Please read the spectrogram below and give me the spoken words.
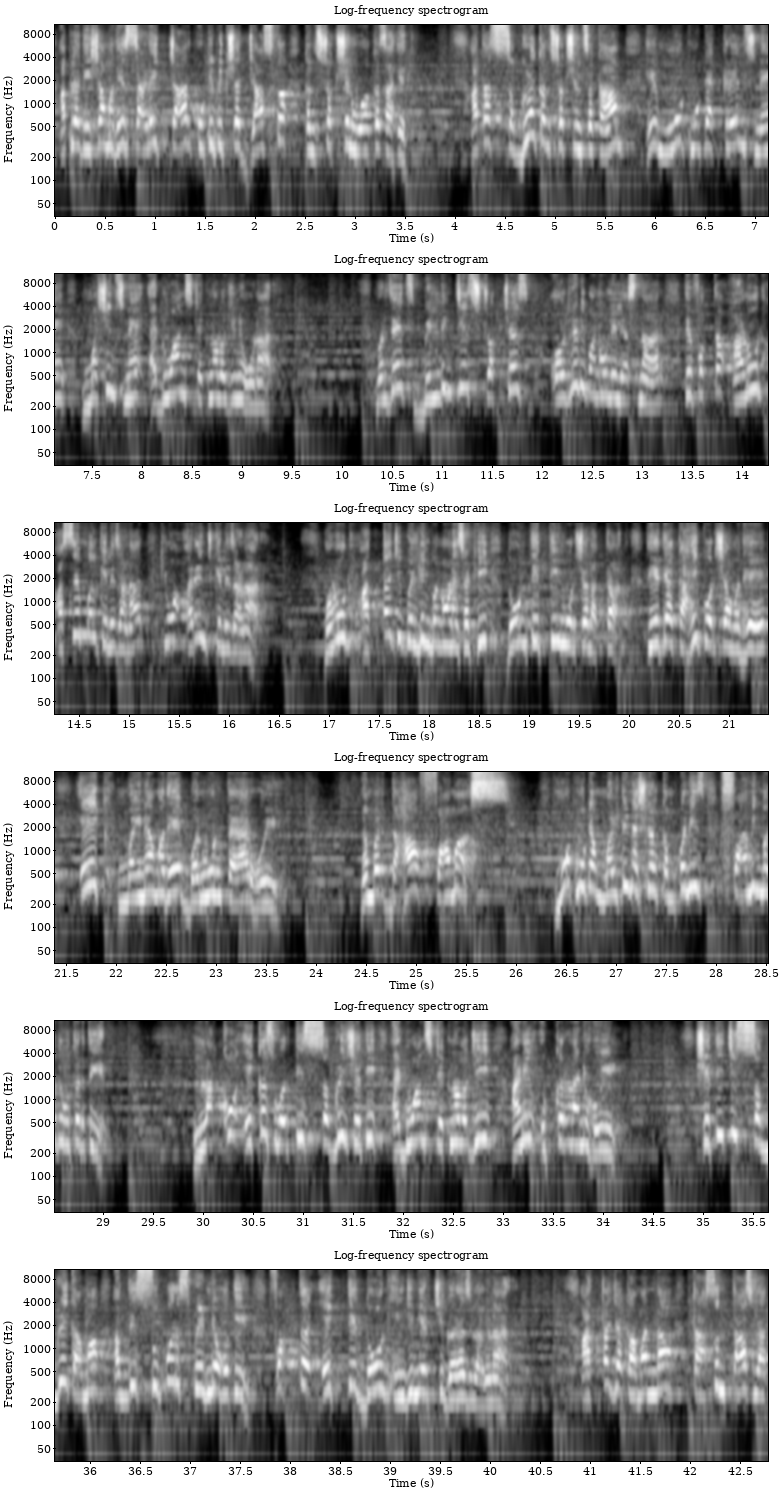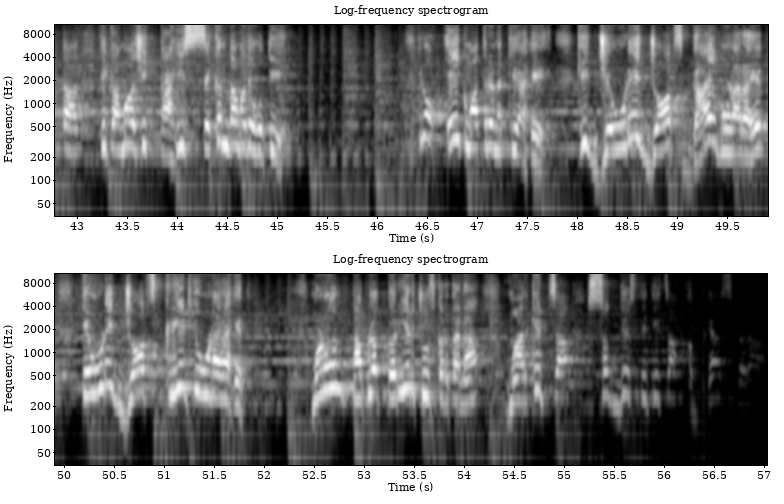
आपल्या देशामध्ये साडेचार कोटीपेक्षा जास्त कन्स्ट्रक्शन वर्कर्स आहेत. आता सगळं कन्स्ट्रक्शनचं काम हे मोठमोठ्या क्रेन्सने मशीन्सने ॲडव्हान्स टेक्नॉलॉजीने होणार. म्हणजेच बिल्डिंगचे स्ट्रक्चर्स ऑलरेडी बनवलेले असणार ते फक्त आणून असेंबल केले जाणार किंवा अरेंज केले जाणार. म्हणून आत्ताची बिल्डिंग बनवण्यासाठी दोन ते तीन वर्ष लागतात ती येत्या काही वर्षामध्ये एक महिन्यामध्ये बनवून तयार होईल. नंबर दहा फार्मर्स मोठमोठ्या मल्टीनॅशनल कंपनीज फार्मिंगमध्ये उतरतील. लाखो एकच वरती सगळी शेती ॲडव्हान्स टेक्नॉलॉजी आणि उपकरणाने होईल. शेतीची सगळी कामं अगदी सुपर स्पीडने होतील. फक्त एक ते दोन इंजिनियरची गरज लागणार. आत्ता ज्या कामांना तासन तास लागतात ती कामं अशी काही सेकंदामध्ये होतील. नो एक मात्र नक्की आहे की जेवढे जॉब्स गायब होणार आहेत तेवढे जॉब्स क्रिएटिव्ह होणार आहेत. म्हणून आपलं करिअर चूज करताना मार्केटचा सद्यस्थितीचा अभ्यास करा.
